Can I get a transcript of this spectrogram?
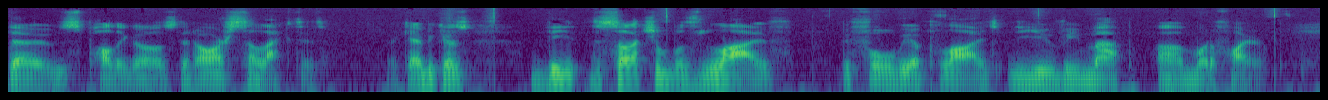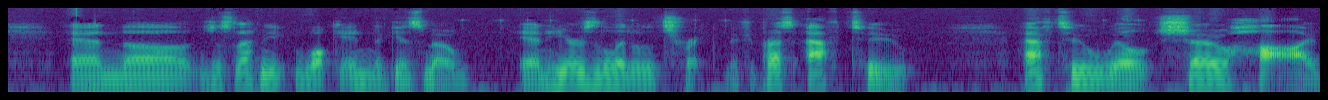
those polygons that are selected. Okay, because the, the selection was live before we applied the UV map uh, modifier. And uh, just let me walk in the gizmo. And here's a little trick. If you press F2, F2 will show hide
